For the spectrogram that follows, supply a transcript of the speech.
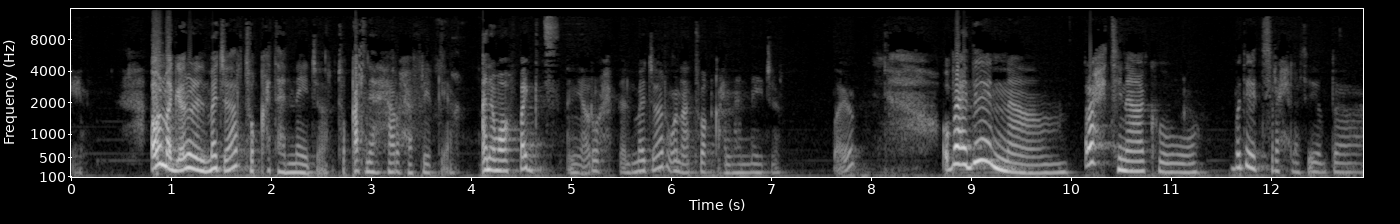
يعني. أول ما قالوا لي المجر توقعتها النيجر توقعت إني حروح أفريقيا. أنا وافقت إني أروح المجر وأنا أتوقع إنها النيجر. طيب. وبعدين رحت هناك وبديت رحلتي ب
